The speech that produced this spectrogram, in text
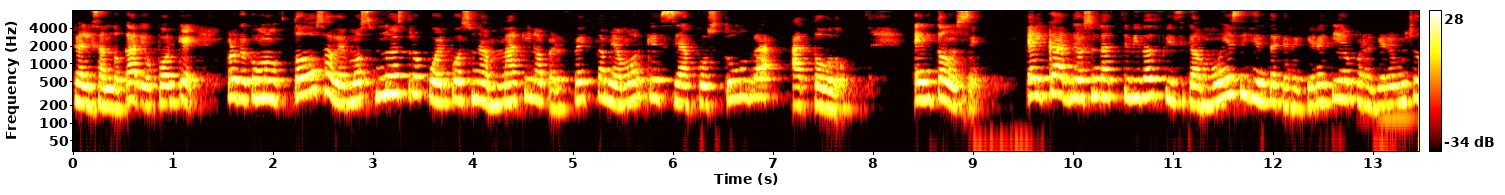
realizando cardio. ¿Por qué? Porque como todos sabemos, nuestro cuerpo es una máquina perfecta, mi amor, que se acostumbra a todo. Entonces, el cardio es una actividad física muy exigente que requiere tiempo, requiere mucho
